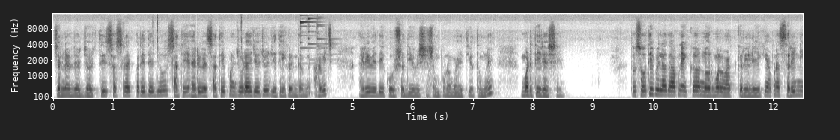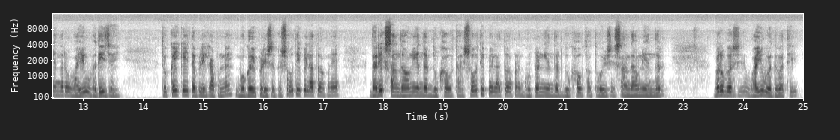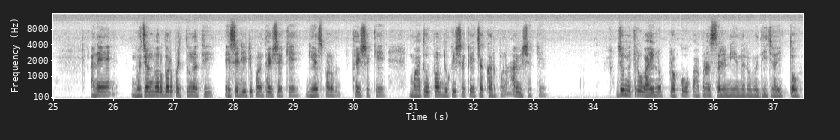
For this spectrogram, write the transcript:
ચેનલને ઝડપથી સબસ્ક્રાઈબ કરી દેજો. સાથે આયુર્વેદ સાથે પણ જોડાઈ જજો, જેથી કરીને તમને આવી જ આયુર્વેદિક ઔષધિઓ વિશે સંપૂર્ણ માહિતીઓ તમને મળતી રહેશે. તો સૌથી પહેલાં તો આપણે એક નોર્મલ વાત કરી લઈએ કે આપણા શરીરની અંદર વાયુ વધી જાય તો કઈ કઈ તકલીફ આપણને ભોગવવી પડી શકે? સૌથી પહેલાં તો આપણે દરેક સાંધાઓની અંદર દુખાવો થાય. સૌથી પહેલાં તો આપણે ઘૂંટણની અંદર દુખાવો થતો હોય છે સાંધાઓની અંદર. બરાબર છે? વાયુ વધવાથી. અને વજન બરોબર પચતું નથી એસિડિટી પણ થઈ શકે, ગેસ પણ થઈ શકે, માથું પણ દુખી શકે, ચક્કર પણ આવી શકે. જો મિત્રો વાયુનો પ્રકોપ આપણા શરીરની અંદર વધી જાય તો?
